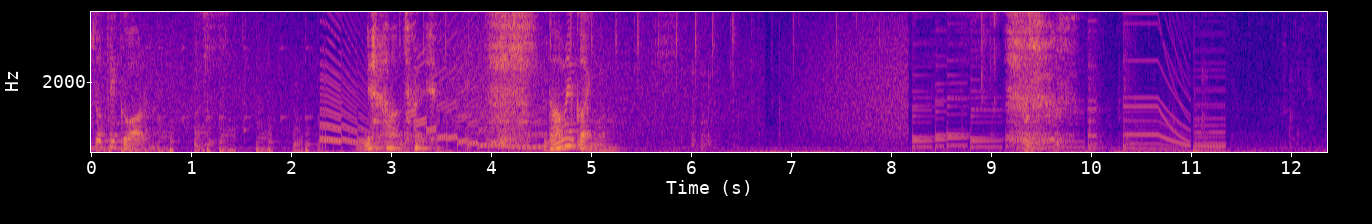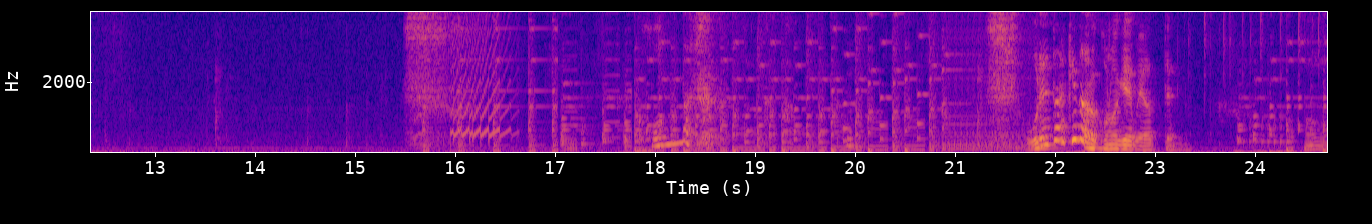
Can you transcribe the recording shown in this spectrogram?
もうちょっとテクはあるいやダメか今。ここんな俺だけだろこのゲームやってんの。こんな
